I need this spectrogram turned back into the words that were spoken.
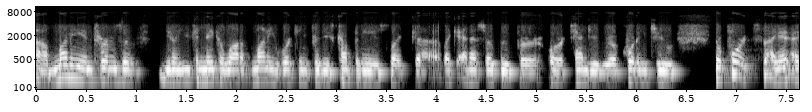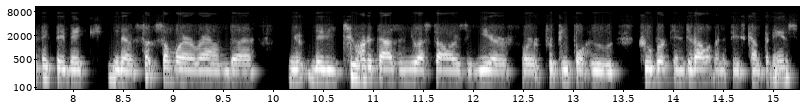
uh, money in terms of you know you can make a lot of money working for these companies like uh, like NSO Group or or Candiru. According to reports, I, I think they make you know so, somewhere around uh, you know, maybe 200,000 US dollars a year for, for people who, who work in development at these companies.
